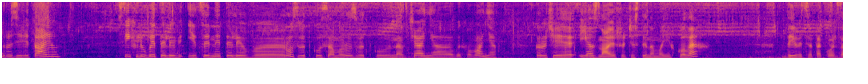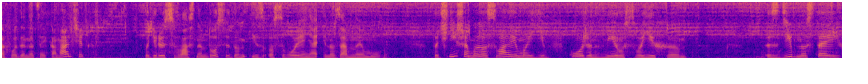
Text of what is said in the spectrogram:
Друзі, вітаю всіх любителів і цінителів е, розвитку, саморозвитку, навчання, виховання. Коротше, я знаю, що частина моїх колег дивиться також, заходить на цей каналчик. Поділюсь власним досвідом із освоєння іноземної мови. Точніше, ми осваюємо її в кожен в міру своїх е, здібностей,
